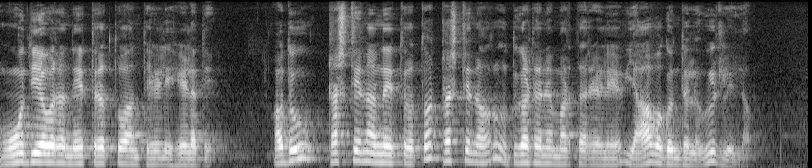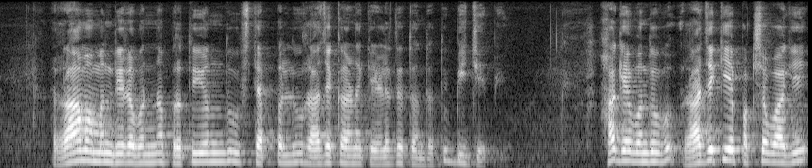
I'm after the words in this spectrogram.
ಮೋದಿಯವರ ನೇತೃತ್ವ ಅಂತ ಹೇಳಿ ಹೇಳದೆ ಅದು ಟ್ರಸ್ಟಿನ ನೇತೃತ್ವ, ಟ್ರಸ್ಟಿನವರು ಉದ್ಘಾಟನೆ ಮಾಡ್ತಾರೆ ಹೇಳಿ ಯಾವ ಗೊಂದಲವೂ ಇರಲಿಲ್ಲ. ರಾಮ ಮಂದಿರವನ್ನು ಪ್ರತಿಯೊಂದು ಸ್ಟೆಪ್ಪಲ್ಲೂ ರಾಜಕಾರಣಕ್ಕೆ ಎಳೆದು ತಂದದ್ದು ಬಿ ಜೆ ಪಿ ಹಾಗೆ ಒಂದು ರಾಜಕೀಯ ಪಕ್ಷವಾಗಿ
